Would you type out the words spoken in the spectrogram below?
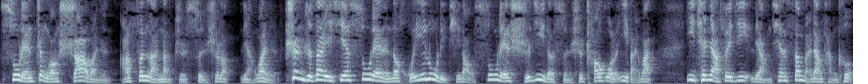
苏联阵亡十二万人，而芬兰呢只损失了两万人。甚至在一些苏联人的回忆录里提到，苏联实际的损失超过了一百万。一千架飞机，两千三百辆坦克，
